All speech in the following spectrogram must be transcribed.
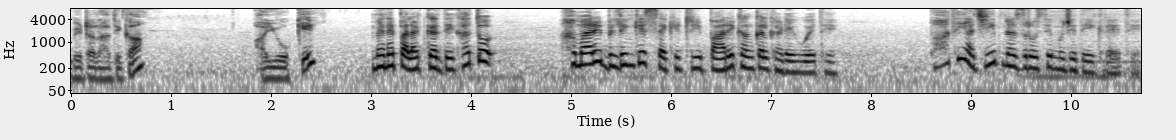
बेटा राधिका आई ओके मैंने पलट कर देखा तो हमारी बिल्डिंग के सेक्रेटरी पारिक अंकल खड़े हुए थे। बहुत ही अजीब नज़रों से मुझे देख रहे थे।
